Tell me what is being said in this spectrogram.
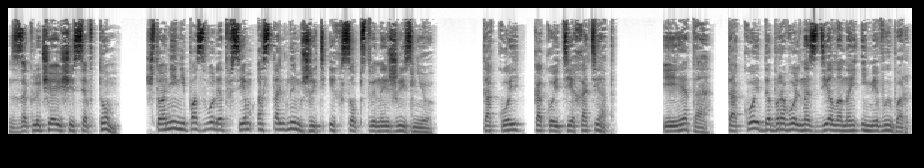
заключающийся в том, что они не позволят всем остальным жить их собственной жизнью, такой, какой те хотят. И это такой добровольно сделанный ими выбор,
